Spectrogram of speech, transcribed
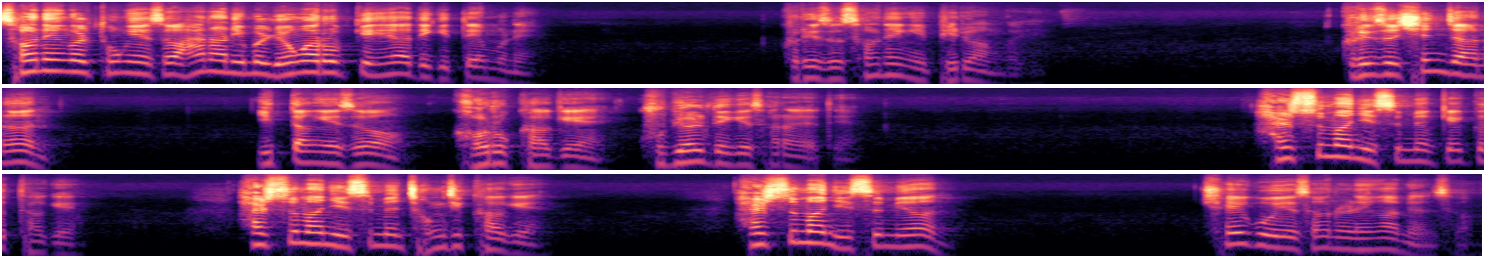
선행을 통해서 하나님을 영화롭게 해야 되기 때문에 그래서 선행이 필요한 거예요. 그래서 신자는 이 땅에서 거룩하게 구별되게 살아야 돼요. 할 수만 있으면 깨끗하게, 할 수만 있으면 정직하게, 할 수만 있으면 최고의 선을 행하면서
